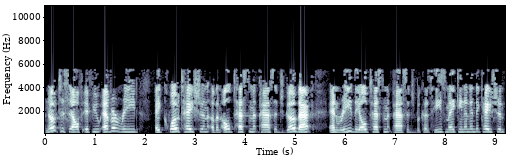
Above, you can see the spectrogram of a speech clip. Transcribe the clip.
Note to self, if you ever read a quotation of an Old Testament passage, go back and read the Old Testament passage because he's making an indication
